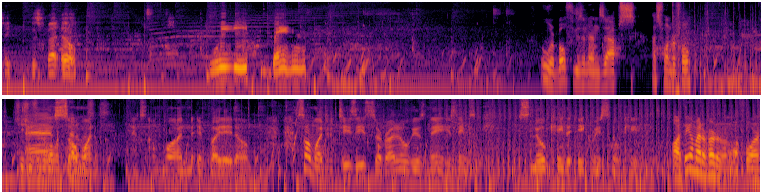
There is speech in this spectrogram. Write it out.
Take this fat L. Leaf dance. ooh, we're both using N-Zaps. That's wonderful. She's using the one And with someone, and someone invited um someone to the TZ server. I don't know his name. His name is K- Snow King, the Aquarius Snow King. Oh, I think I might have heard of him before.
